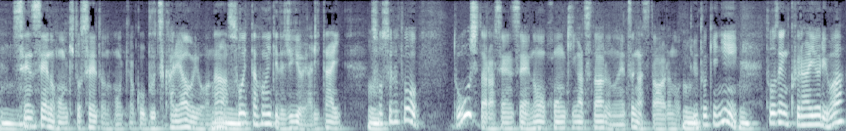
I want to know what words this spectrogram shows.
うん、先生の本気と生徒の本気がこうぶつかり合うような、うん、そういった雰囲気で授業をやりたい、うん、そうするとどうしたら先生の本気が伝わるの熱が伝わるのっていう時に、当然暗いよりは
